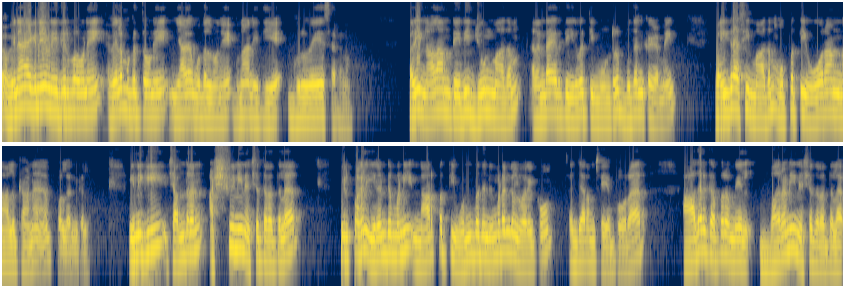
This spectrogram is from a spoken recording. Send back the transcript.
விநாயகனே வினை தீர்ப்பவனே வேலமுகத்தவனே ஞாழ முதல்வனே குணாநிதியே குருவே சரணம். பதினாலாம் தேதி ஜூன் மாதம் ரெண்டாயிரத்தி இருபத்தி மூன்று புதன்கிழமை வைகாசி மாதம் முப்பத்தி ஓராம் நாளுக்கான பலன்கள். இன்னைக்கு சந்திரன் அஸ்வினி நட்சத்திரத்துல பிற்பகல் இரண்டு மணி நாற்பத்தி ஒன்பது நிமிடங்கள் வரைக்கும் சஞ்சாரம் செய்ய போறார். அதற்கப்புறமேல் பரணி நட்சத்திரத்துல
